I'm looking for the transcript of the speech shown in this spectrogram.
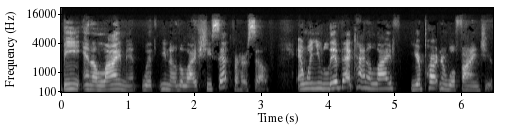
be in alignment with you know the life she set for herself. And when you live that kind of life your partner will find you.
